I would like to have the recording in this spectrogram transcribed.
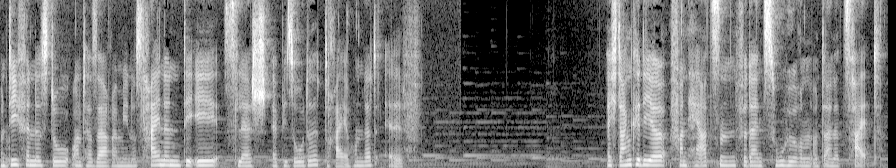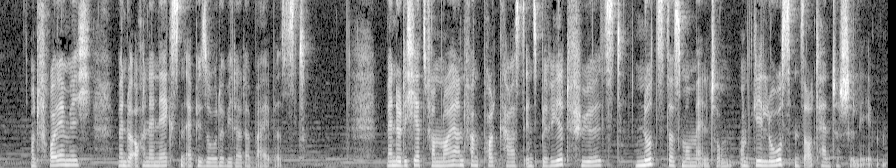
Und die findest du unter sarah-heinen.de slash Episode 311. Ich danke dir von Herzen für dein Zuhören und deine Zeit und freue mich, wenn du auch in der nächsten Episode wieder dabei bist. Wenn du dich jetzt vom Neuanfang Podcast inspiriert fühlst, nutz das Momentum und geh los ins authentische Leben.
